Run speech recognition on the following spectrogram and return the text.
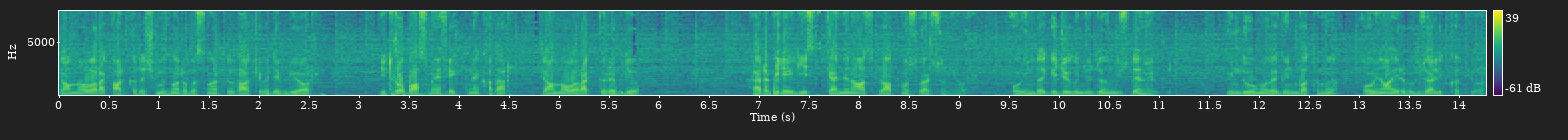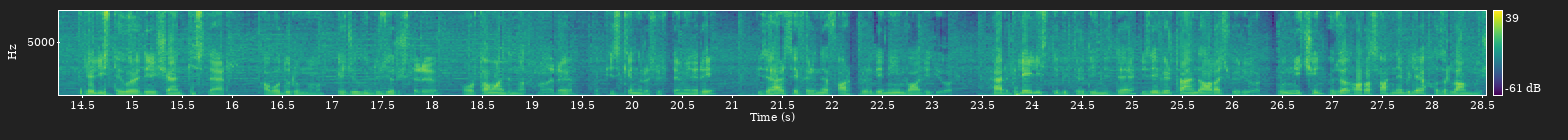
Canlı olarak arkadaşımızın arabasını haritada takip edebiliyor, nitro basma efektine kadar canlı olarak görebiliyor. Her playlist kendine has bir atmosfer sunuyor. Oyunda gece gündüz döngüsü de mevcut. Gün doğumu ve gün batımı oyuna ayrı bir güzellik katıyor. Playliste göre değişen pistler, hava durumu, gece gündüz yarışları, ortam aydınlatmaları ve pist kenarı süslemeleri bize her seferinde farklı bir deneyim vaat ediyor. Her playlisti bitirdiğimizde bize bir tane de araç veriyor. Bunun için özel ara sahne bile hazırlanmış.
